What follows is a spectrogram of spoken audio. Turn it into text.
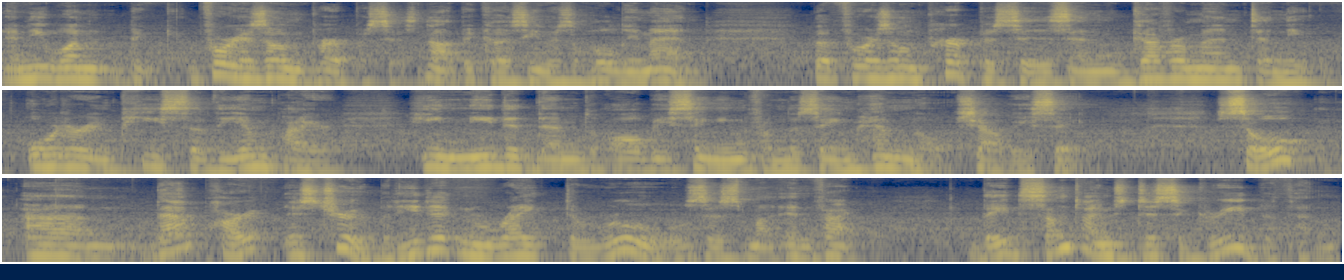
and he wanted for his own purposes, not because he was a holy man but for his own purposes and government and the order and peace of the empire, he needed them to all be singing from the same hymnal, shall we say. So um, that part is true, but he didn't write the rules as much. In fact, they sometimes disagreed with him.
